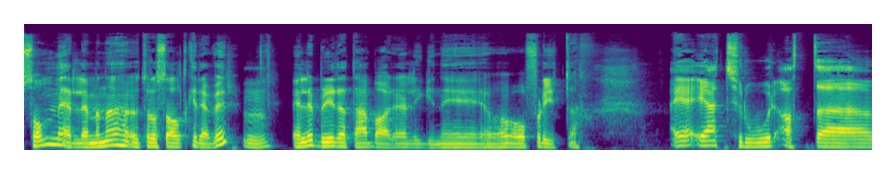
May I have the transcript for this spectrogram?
som medlemmene tross alt krever? Mm. Eller blir dette her bare liggende i og, og flyte? Jeg, jeg tror at uh,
